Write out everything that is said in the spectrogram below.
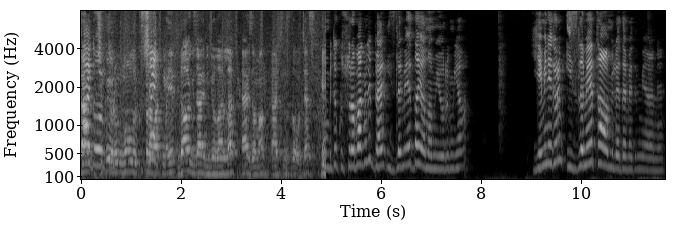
ben hataydı oldu. çıkıyorum. Ne olur kusura Çek. bakmayın. Daha güzel videolarla her zaman karşınızda olacağız. Bir Bir de kusura bakmayın ben izlemeye dayanamıyorum ya. Yemin ediyorum izlemeye tahammül edemedim yani.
